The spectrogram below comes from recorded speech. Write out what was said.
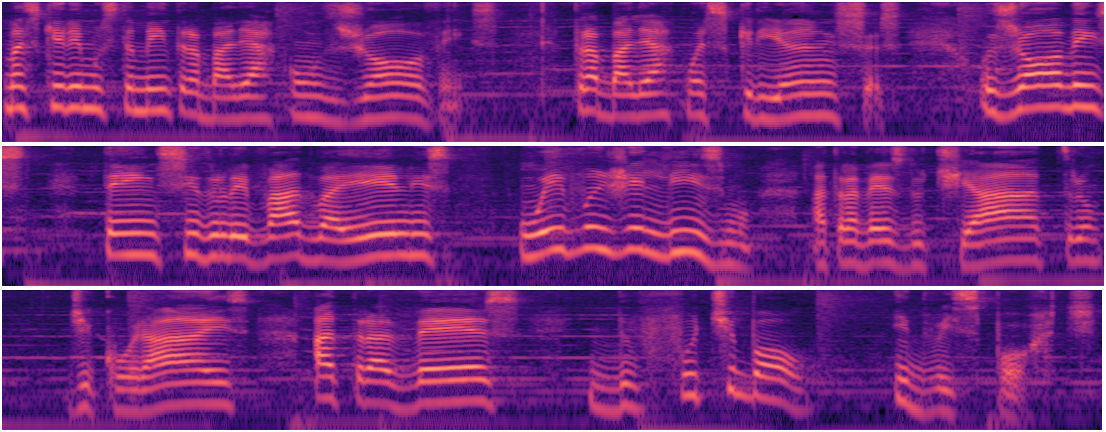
mas queremos também trabalhar com os jovens, trabalhar com as crianças. Os jovens têm sido levado a eles o evangelismo através do teatro, de corais, através do futebol e do esporte.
